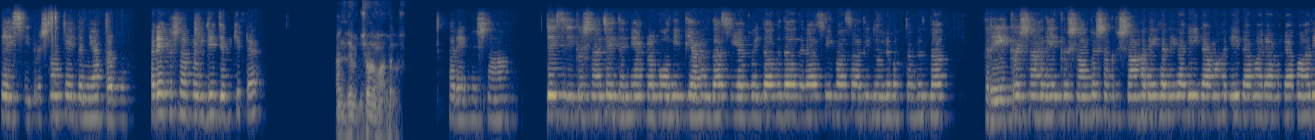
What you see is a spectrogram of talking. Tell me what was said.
ജയ് ശ്രീകൃഷ്ണ ചൈതന്യ പ്രഭു. ഹരേ കൃഷ്ണ പ്രഭുജി ജപിക്കട്ടെ. ഹരേ കൃഷ്ണ. ജയ് ശ്രീകൃഷ്ണ ചൈതന്യ പ്രഭു നിത്യാനന്ദ ശ്രീ അദ്വൈത ഗദാധര ശ്രീവാസാദി ഗൗരഭക്തവൃന്ദ. ഹരേ കൃഷ്ണ ഹരേ കൃഷ്ണ കൃഷ്ണ കൃഷ്ണ ഹരേ ഹരേ ഹരേ രാമ ഹരേ രാമ രാമ രാമ ഹരേ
